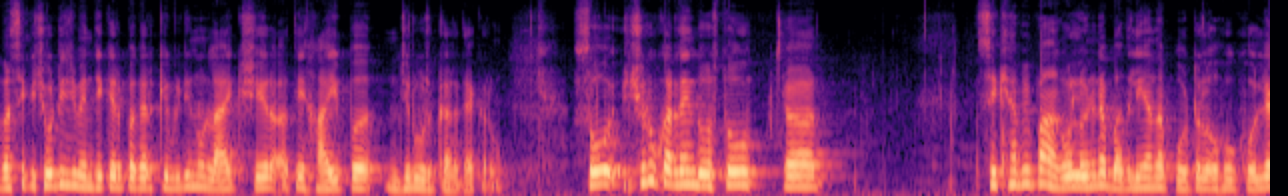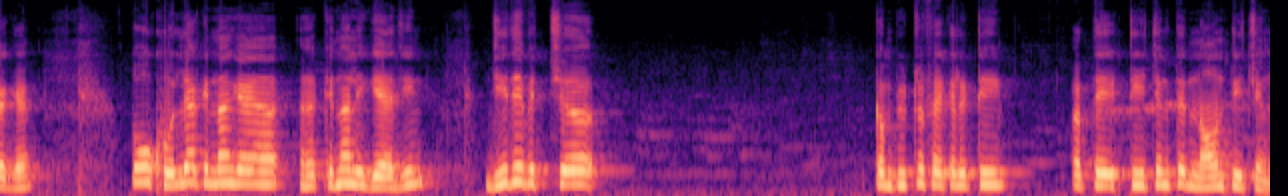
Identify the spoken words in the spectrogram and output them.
ਬਸ ਇੱਕ ਛੋਟੀ ਜਿਹੀ ਬੇਨਤੀ ਕਿਰਪਾ ਕਰਕੇ ਵੀਡੀਓ ਨੂੰ ਲਾਈਕ ਸ਼ੇਅਰ ਅਤੇ ਹਾਈਪ ਜ਼ਰੂਰ ਕਰ ਦਿਆ ਕਰੋ। ਸੋ ਸ਼ੁਰੂ ਕਰਦੇ ਹਾਂ ਦੋਸਤੋ। ਸਿੱਖਿਆ ਵਿਭਾਗ ਵੱਲੋਂ ਜਿਹੜਾ ਬਦਲੀਆਂ ਦਾ ਪੋਰਟਲ ਉਹ ਖੋਲ੍ਹਿਆ ਗਿਆ। ਤਾਂ ਉਹ ਖੋਲ੍ਹਿਆ ਕਿੰਨਾ ਗਿਆ ਕਿੰਨਾ ਲਈ ਗਿਆ ਜੀ? ਜਿਹਦੇ ਵਿੱਚ ਕੰਪਿਊਟਰ ਫੈਕਲਟੀ ਅਤੇ ਟੀਚਿੰਗ ਤੇ ਨਾਨ ਟੀਚਿੰਗ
